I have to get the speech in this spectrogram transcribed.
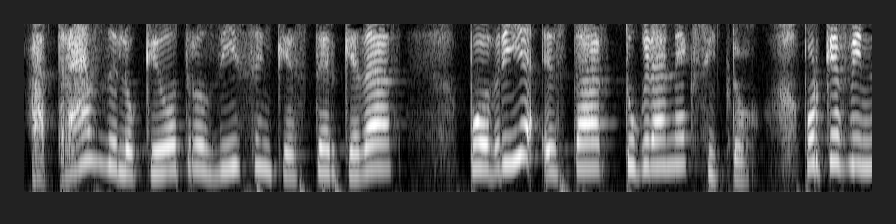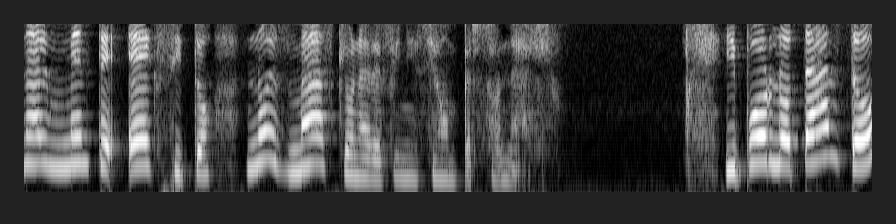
Atrás de lo que otros dicen que es terquedad, podría estar tu gran éxito, porque finalmente éxito no es más que una definición personal. Y por lo tanto,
